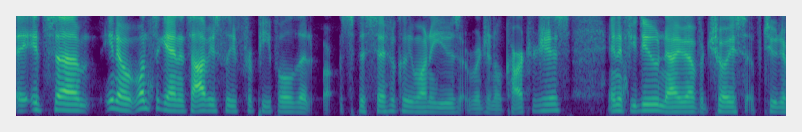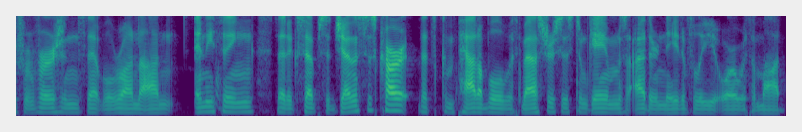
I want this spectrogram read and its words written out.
it's um you know once again it's obviously for people that specifically want to use original cartridges and if you do now you have a choice of two different versions that will run on anything that accepts a genesis cart that's compatible with master system games either natively or with a mod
